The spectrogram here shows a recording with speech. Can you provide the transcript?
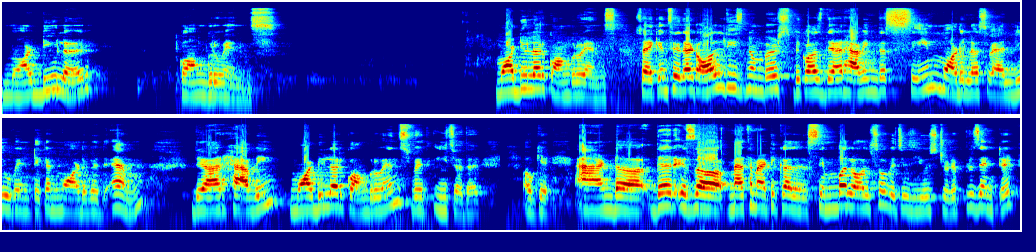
modular congruence modular congruence. So I can say that all these numbers because they are having the same modulus value when taken mod with m, they are having modular congruence with each other. Okay, and uh, there is a mathematical symbol also which is used to represent it.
